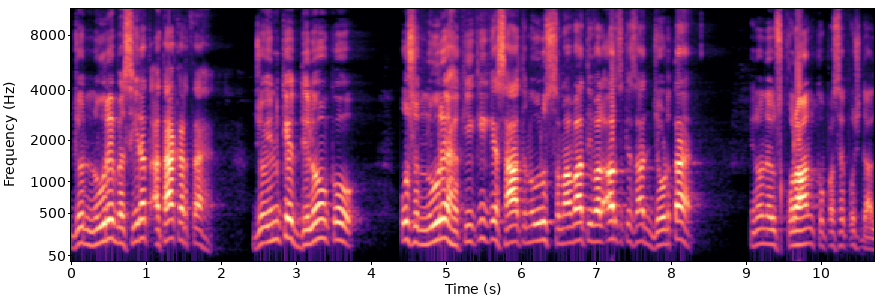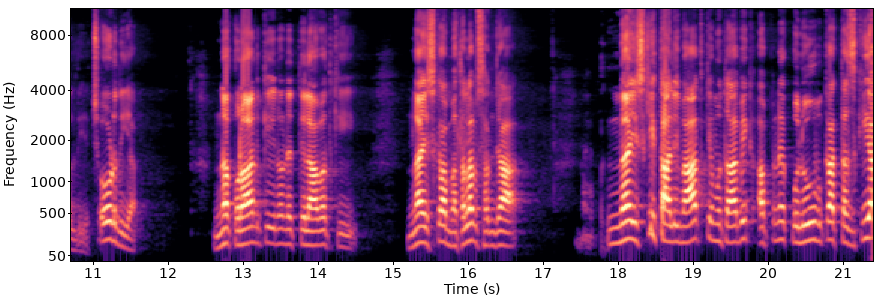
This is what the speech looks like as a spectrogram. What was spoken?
جو نور بصیرت عطا کرتا ہے، جو ان کے دلوں کو اس نور حقیقی کے ساتھ، نور السماواتی والارض کے ساتھ جوڑتا ہے، انہوں نے اس قرآن کو پس پش ڈال دیا، چھوڑ دیا۔ نہ قرآن کی انہوں نے تلاوت کی، نہ اس کا مطلب سمجھا، نہ اس کی تعلیمات کے مطابق اپنے قلوب کا تزکیہ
